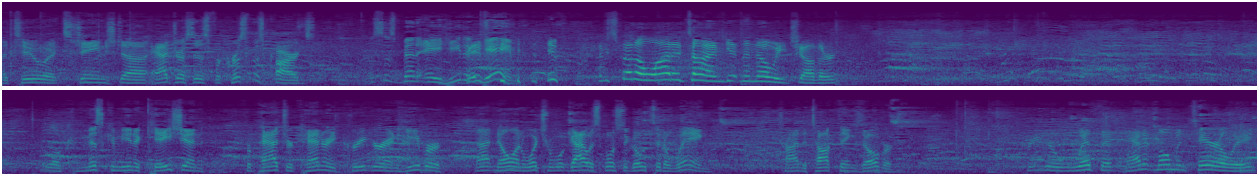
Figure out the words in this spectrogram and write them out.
The two exchanged uh, addresses for Christmas cards. This has been a heated They've, game. they've, they've spent a lot of time getting to know each other. A little miscommunication for Patrick Henry, Krieger, and Heber not knowing which guy was supposed to go to the wing, trying to talk things over. Krieger with it, had it momentarily. Uh,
